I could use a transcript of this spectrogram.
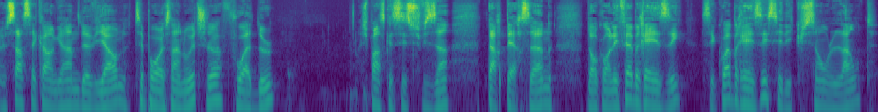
un 150 grammes de viande, tu sais, pour un sandwich, là, fois deux. Je pense que c'est suffisant par personne. Donc, on les fait braiser. C'est quoi braiser? C'est des cuissons lentes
